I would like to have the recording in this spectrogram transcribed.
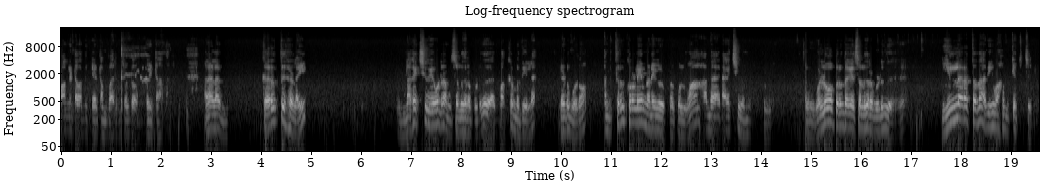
வாங்கிட்ட வந்து கேட்டேன் பாருன்னு சொல்லிட்டு போயிட்டான். அதனால கருத்துக்களை நகைச்சுவையோடு நம்ம சொல்லுகிற பொழுது அது மக்கள் மத்தியில் எடுபடும். அந்த திருக்குறளையும் நினைவு கொள்வான் அந்த நகைச்சுவை கொள்வான் வள்ளுவ பெருந்தகை சொல்லுகிற பொழுது இல்லறத்தை தான் அதிகமாக முக்கியத்துவம் செய்யும்.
